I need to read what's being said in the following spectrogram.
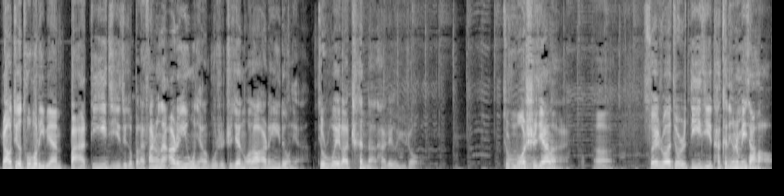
然后这个图谱里边把第一集这个本来发生在二零一五年的故事直接挪到二零一六年，就是为了衬的他这个宇宙，就是挪时间了还，嗯，所以说就是第一集他肯定是没想好，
